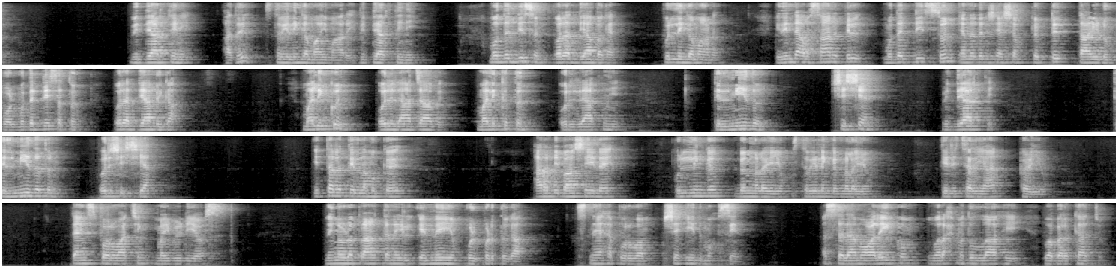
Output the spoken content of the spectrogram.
വിദ്യാർത്ഥിനി അത് സ്ത്രീലിംഗമായി മാറി. വിദ്യാർത്ഥിനി. മുദദ്ദിസുൻ ഒരു അധ്യാപകൻ പുല്ലിംഗമാണ്. ഇതിന്റെ അവസാനത്തിൽ മുദദ്ദിസുൻ എന്നതിന് ശേഷം കെട്ട് തായിടുമ്പോൾ മുദദ്ദിസത്തുൻ ഒരു അധ്യാപിക. മലിക്കുൻ ഒരു രാജാവ്. മലിക്കത്തുൻ ഒരു രാജ്ഞി. തിൽമീദുൻ ശിഷ്യൻ വിദ്യാർത്ഥി. തിൽമീദത്തുൻ ഒരു ശിഷ്യ. ഇത്തരത്തിൽ നമുക്ക് അറബി ഭാഷയിലെ പുല്ലിംഗങ്ങളെയും സ്ത്രീലിംഗങ്ങളെയും തിരിച്ചറിയാൻ കഴിയും. Thanks for watching my videos നിങ്ങളുടെ പ്രാർത്ഥനയിൽ എന്നെയും ഉൾപ്പെടുത്തുക. സ്നേഹപൂർവം ഷഹീദ് മുഹ്സിൻ. അസ്സലാമു അലൈക്കും വറഹ്മത്തുള്ളാഹി വബർക്കാത്തു.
